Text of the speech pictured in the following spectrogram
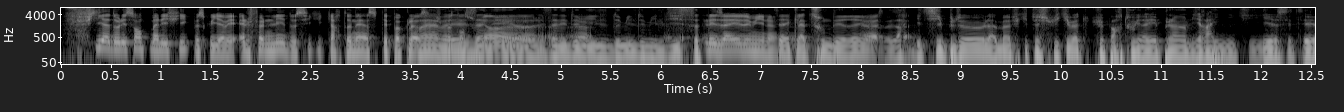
fille adolescente maléfique, parce qu'il y avait Elfen Lied aussi qui cartonnait à cette époque-là. Ouais, bah, les, souviens, années, euh, euh, les années euh, 2000, 2000-2010. les années 2000. Tu sais, avec la tsundere, c'est l'archétype de la meuf qui te suit, qui va te tuer partout. Il y en avait plein. Mirai Nikki, c'était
